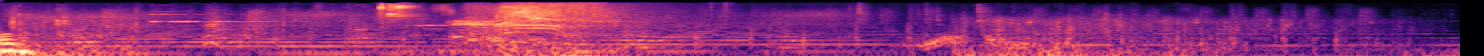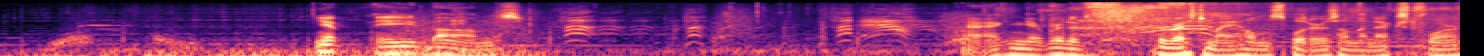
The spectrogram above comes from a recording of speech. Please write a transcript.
Wild? Yep, eight bombs. Alright, I can get rid of the rest of my helm splitters on the next floor.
